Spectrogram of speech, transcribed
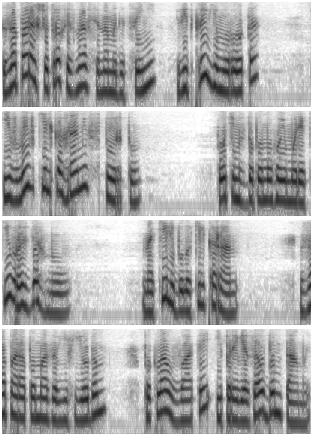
Запара, що трохи знався на медицині, відкрив йому рота і влив кілька грамів спирту. Потім з допомогою моряків роздягнув. На тілі було кілька ран. Запара помазав їх йодом, поклав вати і перев'язав бинтами.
